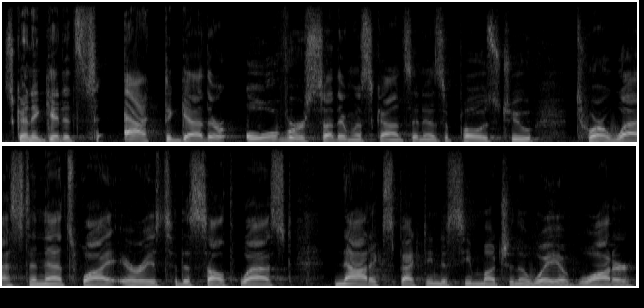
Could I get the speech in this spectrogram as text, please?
is going to get its act together over southern Wisconsin as opposed to to our west and that's why areas to the southwest not expecting to see much in the way of water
